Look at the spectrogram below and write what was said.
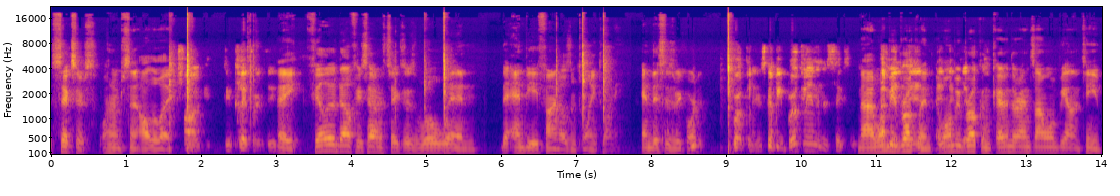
Sixers, one hundred percent all the way. Oh, the Clippers, dude. Hey, Philadelphia 76ers will win the NBA Finals in 2020, and this is recorded. Brooklyn. It's gonna be Brooklyn and the Sixers. No, it won't I be mean, Brooklyn. and- it won't be Brooklyn. Kevin Durant's not won't be on the team.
